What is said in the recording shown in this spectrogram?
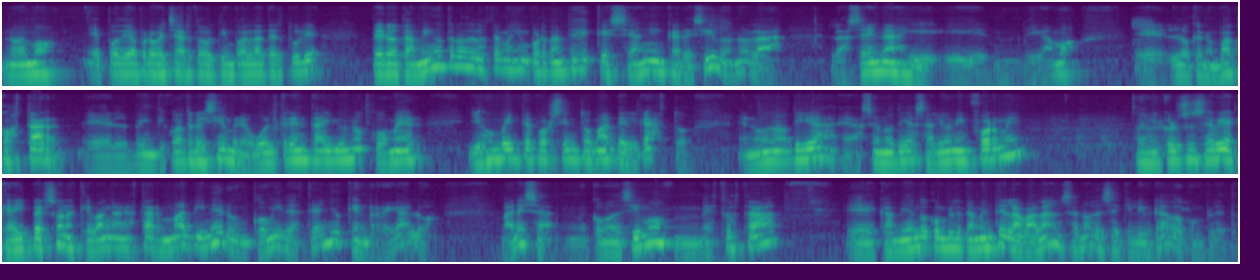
no hemos podido aprovechar todo el tiempo de la tertulia, pero también otro de los temas importantes es que se han encarecido ¿no? las, las cenas y, digamos, eh, lo que nos va a costar el 24 de diciembre o el 31 comer y es un 20% más del gasto. En unos días, eh, hace unos días salió un informe donde incluso se veía que hay personas que van a gastar más dinero en comida este año que en regalos. Vanessa, como decimos, esto está eh, cambiando completamente la balanza, ¿no? Desequilibrado completo.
